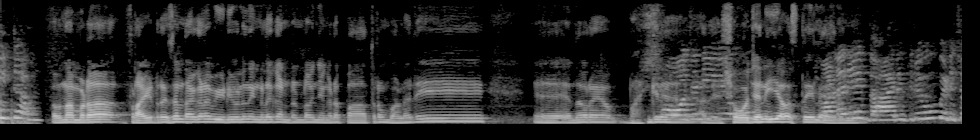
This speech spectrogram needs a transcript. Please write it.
ഐറ്റം അപ്പൊ നമ്മുടെ ഫ്രൈഡ് റൈസ് ഉണ്ടാക്കുന്ന വീഡിയോയിൽ നിങ്ങൾ കണ്ടിട്ടുണ്ടാവും ഞങ്ങളുടെ പാത്രം വളരെ എന്താ പറയാ ഭയങ്കര ശോചനീയ അവസ്ഥയിലായിരുന്നു. ദാരിദ്ര്യവും പിടിച്ച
